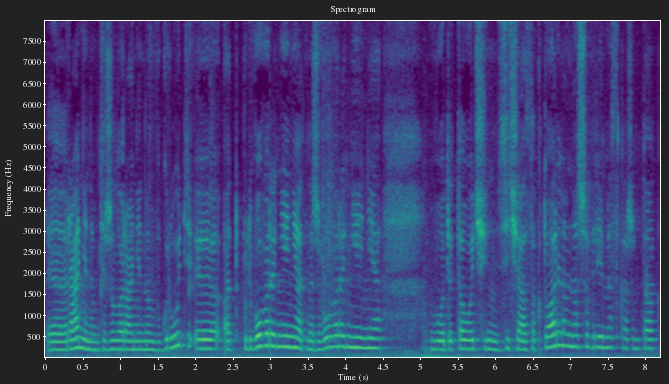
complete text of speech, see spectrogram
э, раненым, тяжело раненым в грудь э, от пулевого ранения, от ножевого ранения. Вот, это очень сейчас актуально в наше время, скажем так, э,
